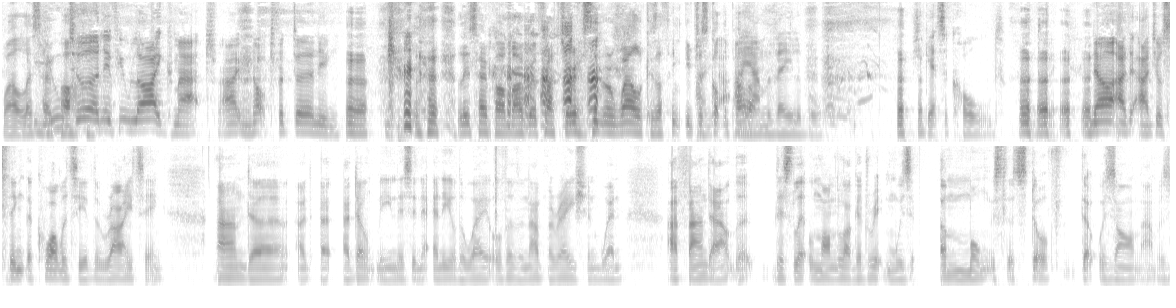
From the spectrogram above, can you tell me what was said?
Well, let's hope you our, turn if you like, Matt. I'm not for turning. let's hope our Margaret Thatcher isn't unwell because I think you've just I, got the power. I am available. she gets a cold. no, I, I just think the quality of the writing, and uh, I, I, don't mean this in any other way other than admiration. When I found out that this little monologue I'd written was amongst the stuff that was on, I was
